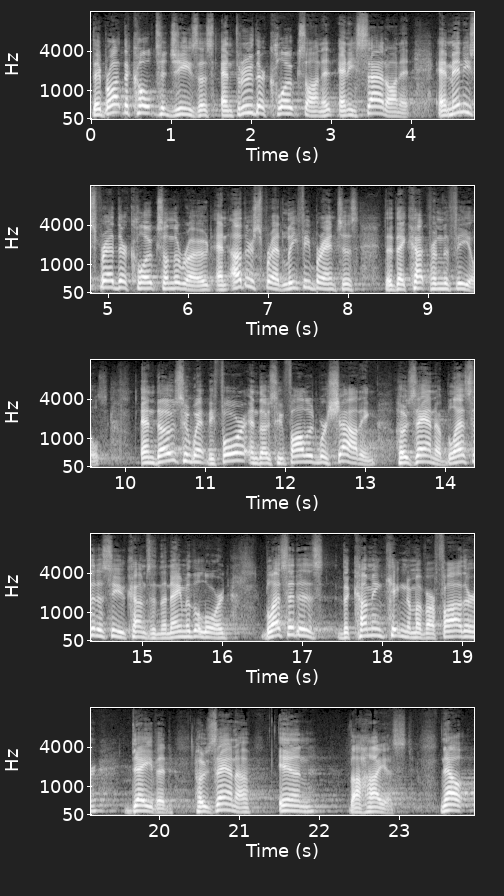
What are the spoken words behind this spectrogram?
They brought the colt to Jesus and threw their cloaks on it, and he sat on it. And many spread their cloaks on the road, and others spread leafy branches that they cut from the fields. And those who went before and those who followed were shouting, Hosanna, blessed is he who comes in the name of the Lord. Blessed is the coming kingdom of our father David. Hosanna in the highest. Now,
